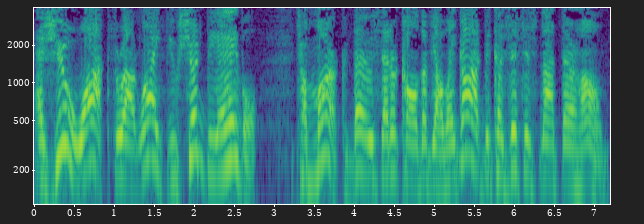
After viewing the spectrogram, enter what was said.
as you walk throughout life, you should be able to mark those that are called of Yahweh God because this is not their home.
